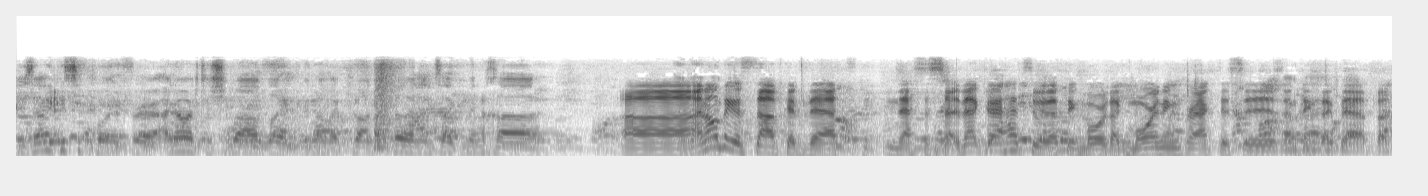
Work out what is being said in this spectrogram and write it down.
Is that like a support for? I know at Tisha like we don't like put on the tefillin and it's like mincha. Uh, I don't think it's not that necessary. That, that has to do with I think more with like morning practices and things like that. But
